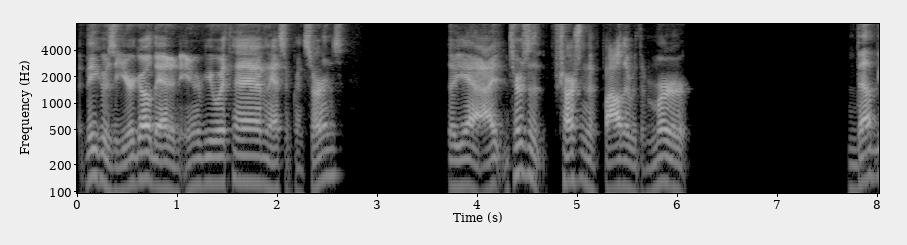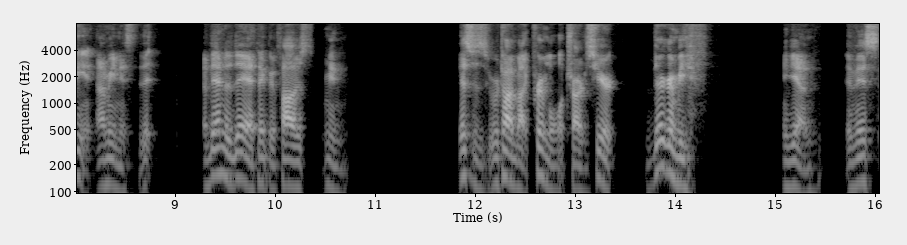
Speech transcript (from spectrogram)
I think it was a year ago. They had an interview with him. They had some concerns. So yeah, I, in terms of charging the father with the murder, that'll be. I mean, at the end of the day, I think the father's. I mean, this is we're talking about criminal charges here. They're going to be, again, in this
